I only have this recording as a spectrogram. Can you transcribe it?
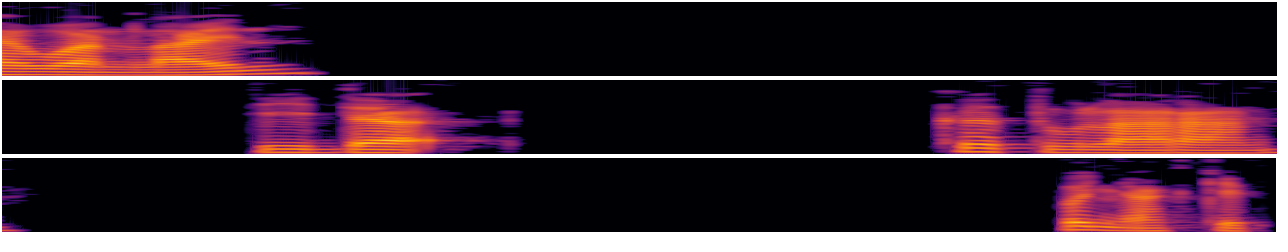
hewan lain tidak ketularan penyakit.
